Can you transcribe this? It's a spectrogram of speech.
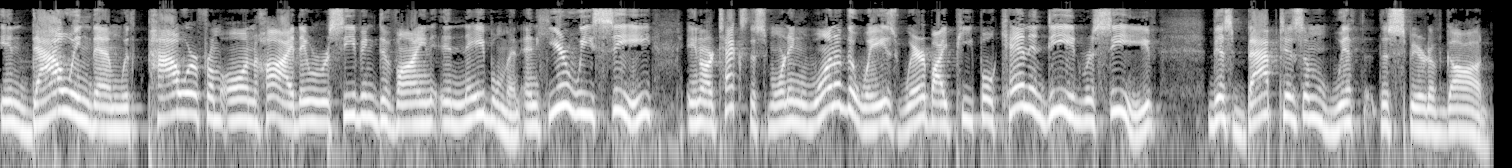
endowing them with power from on high. They were receiving divine enablement. And here we see in our text this morning one of the ways whereby people can indeed receive this baptism with the Spirit of God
